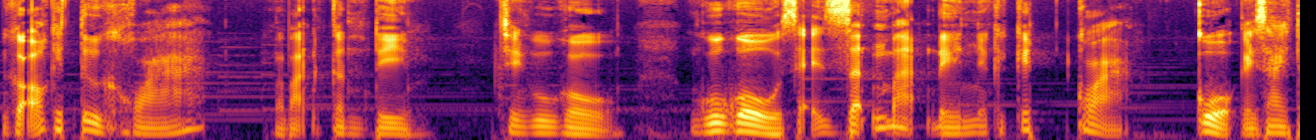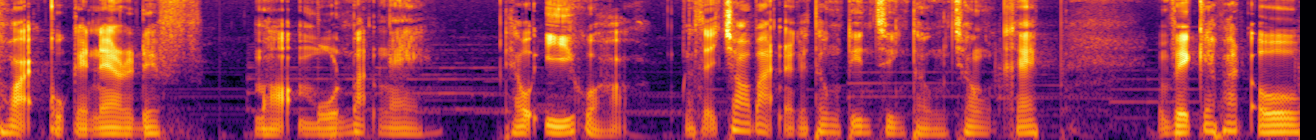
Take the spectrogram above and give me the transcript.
gõ cái từ khóa mà bạn cần tìm trên Google Google sẽ dẫn bạn đến những cái kết quả của cái giai thoại của cái narrative mà họ muốn bạn nghe theo ý của họ nó sẽ cho bạn những cái thông tin chính thống trong kép WHO,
